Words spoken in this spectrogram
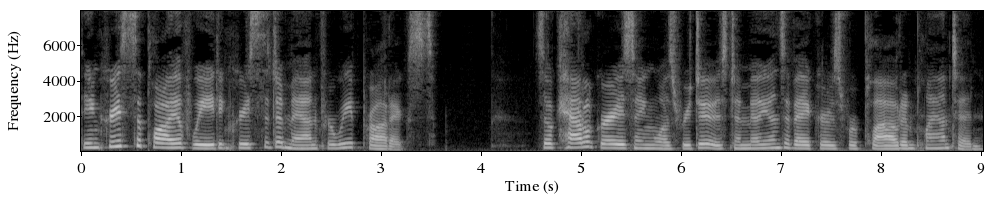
The increased supply of wheat increased the demand for wheat products. So cattle grazing was reduced and millions of acres were plowed and planted.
